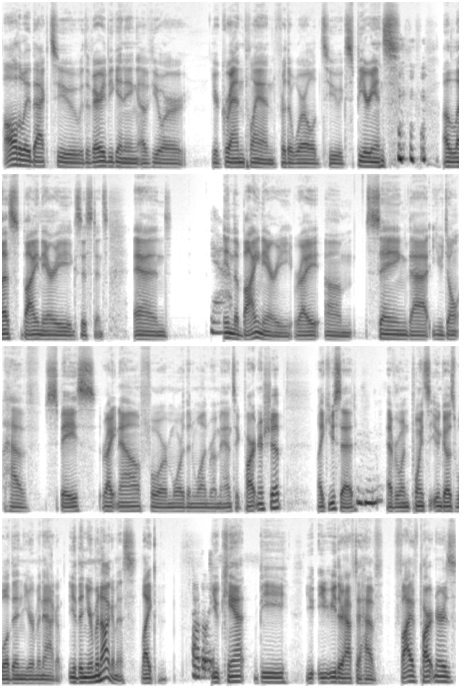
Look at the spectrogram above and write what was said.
all the way back to the very beginning of your your grand plan for the world to experience a less binary existence and yeah, in the binary right? Um saying that you don't have space right now for more than one romantic partnership. Like you said Mhm. everyone points at you and goes well then you're monogam then you're monogamous. Like totally. you can't be you, you either have to have five partners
